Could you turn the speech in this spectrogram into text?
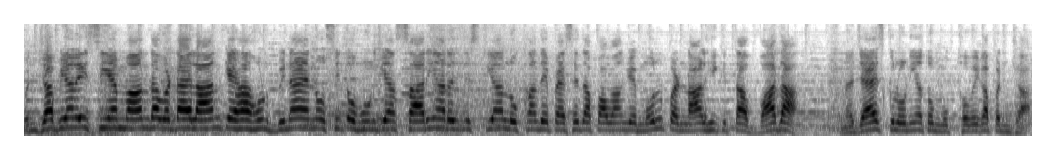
ਪੰਜਾਬੀਆਂ ਲਈ ਸੀਐਮ ਮਾਨ ਦਾ ਵੱਡਾ ਐਲਾਨ ਕਿਹਾ, ਹੁਣ ਬਿਨਾਂ ਐਨਓਸੀ ਤੋਂ ਹੋਣਗੀਆਂ ਸਾਰੀਆਂ ਰਜਿਸਟਰੀਆਂ, ਲੋਕਾਂ ਦੇ ਪੈਸੇ ਦਾ ਪਾਵਾਂਗੇ ਮੁੱਲ, ਪਰ ਨਾਲ ਹੀ ਕੀਤਾ ਵਾਅਦਾ। ਨਜਾਇਜ਼ ਕਲੋਨੀਆਂ ਤੋਂ ਮੁਕਤ ਹੋਵੇਗਾ ਪੰਜਾਬ।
